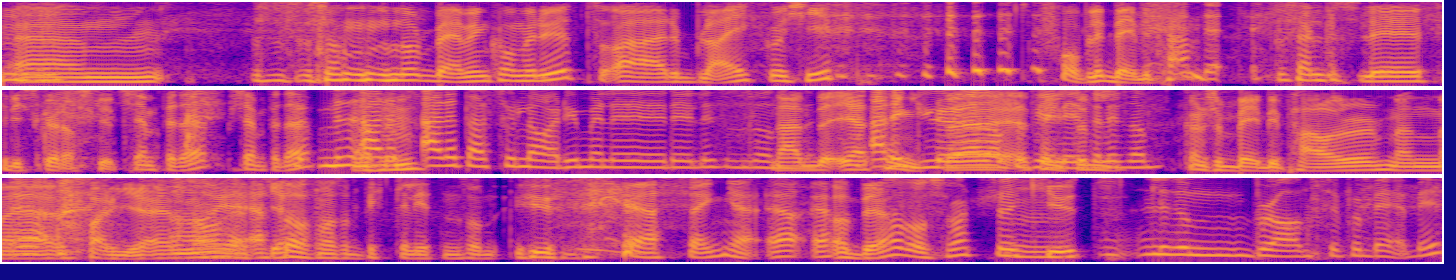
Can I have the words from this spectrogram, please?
um, som når babyen kommer ut og er bleik og kjip, få opp litt babytan. Så ser den plutselig frisk og rask ut. Kjempeidé. Kjempeidé. Men er, det, er dette solarium, eller liksom sånn Nei, det- jeg Er det tenkte- glød av jeg tenkte- Elise, liksom? Kanskje baby powder, men med Ja. farge eller noe. jeg, jeg så for meg sånn bitte liten sånn UV-seng. Ja, Ja, ja. Det hadde også vært cute. cute. Liksom bronzer for baby?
